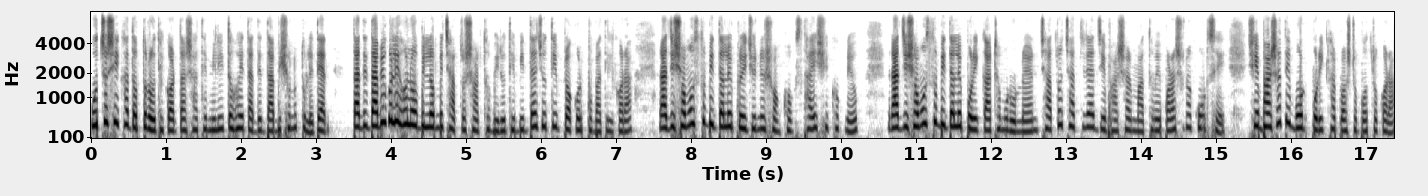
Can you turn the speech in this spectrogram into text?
উচ্চশিক্ষা দপ্তর অধিকর্তার সাথে মিলিত হয়ে তাদের দাবি সনদ তুলে দেন। তাদের দাবিগুলি হল অবিলম্বে ছাত্র স্বার্থ বিরোধী বিদ্যাজ্যোতি প্রকল্প বাতিল করা, রাজ্যের সমস্ত বিদ্যালয়ে প্রয়োজনীয় সংখ্যক স্থায়ী শিক্ষক নিয়োগ, রাজ্যের সমস্ত বিদ্যালয়ে পরিকাঠামোর উন্নয়ন, ছাত্রছাত্রীরা যে ভাষার মাধ্যমে পড়াশোনা করছে, সে ভাষাতে বোর্ড পরীক্ষার প্রশ্নপত্র করা,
